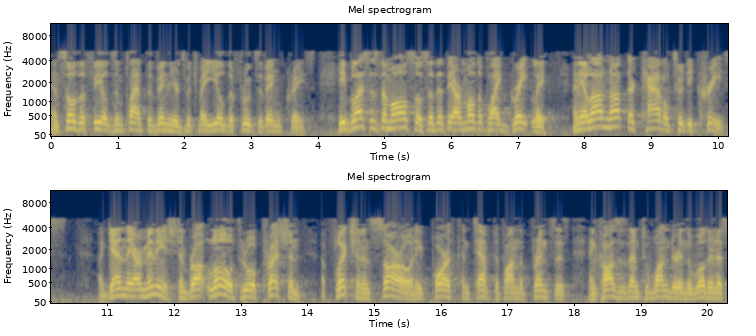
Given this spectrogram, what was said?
and sow the fields, and plant the vineyards, which may yield the fruits of increase. He blesses them also, so that they are multiplied greatly, and he allowed not their cattle to decrease. Again they are minished and brought low through oppression, affliction and sorrow, and he poureth contempt upon the princes, and causes them to wander in the wilderness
